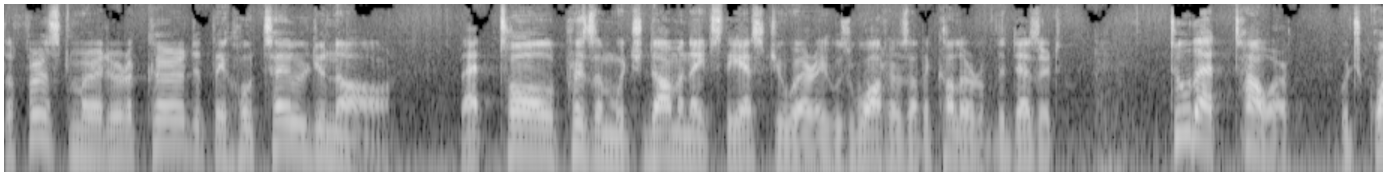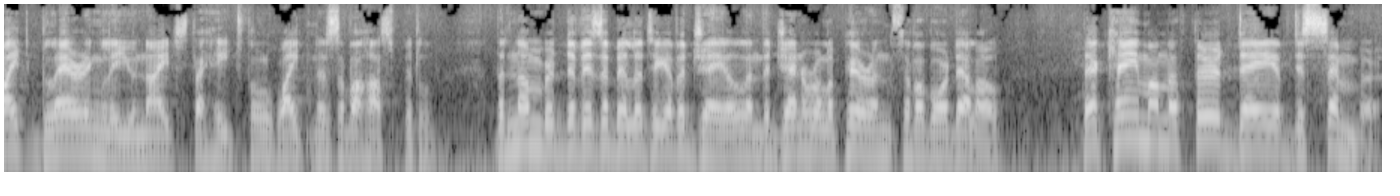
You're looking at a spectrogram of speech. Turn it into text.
The first murder occurred at the Hotel du Nord, that tall prism which dominates the estuary whose waters are the color of the desert. To that tower, which quite glaringly unites the hateful whiteness of a hospital, the numbered divisibility of a jail, and the general appearance of a bordello, there came on the third day of December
